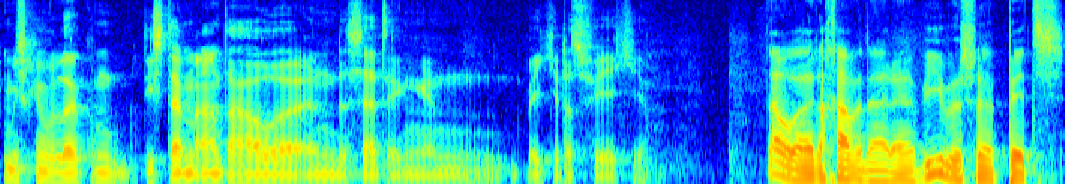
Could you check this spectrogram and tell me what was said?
misschien wel leuk om die stem aan te houden en de setting en een beetje dat sfeertje. Nou, eh, dan gaan we naar eh Wiebers eh, Pits.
